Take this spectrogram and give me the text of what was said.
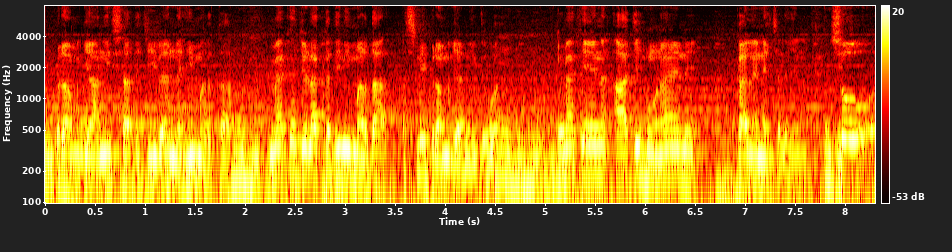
ਬ੍ਰਹਮ ਗਿਆਨੀ ਸਦ ਜੀਵੈ ਨਹੀਂ ਮਰਤਾ। ਮੈਂ ਕਿਹਾ ਜਿਹੜਾ ਕਦੀ ਨਹੀਂ ਮਰਦਾ ਅਸਲੀ ਬ੍ਰਹਮ ਗਿਆਨੀ ਤੇ ਹੈ। ਮੈਂ ਕਿਹਾ ਇਹਨ ਅੱਜ ਹੋਣਾ ਇਹਨੇ ਕੱਲ ਇਹਨੇ ਚਲੇ ਜਾਣਾ। ਸੋ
